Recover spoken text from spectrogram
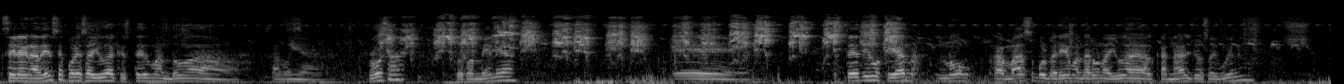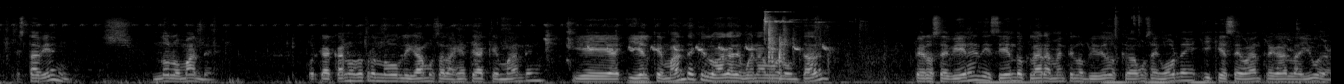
Se le agradece por esa ayuda que usted mandó a, a doña Rosa, su familia. Eh, usted dijo que ya no, jamás volvería a mandar una ayuda al canal Yo Soy Willy. Está bien, no lo mande. Porque acá nosotros no obligamos a la gente a que manden. Y, y el que mande que lo haga de buena voluntad. Pero se viene diciendo claramente en los videos que vamos en orden y que se va a entregar la ayuda.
